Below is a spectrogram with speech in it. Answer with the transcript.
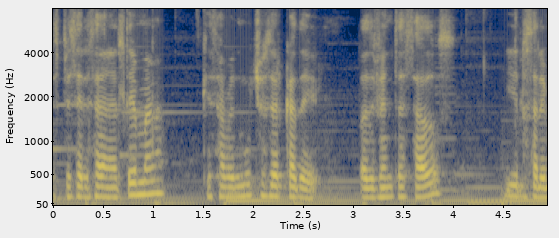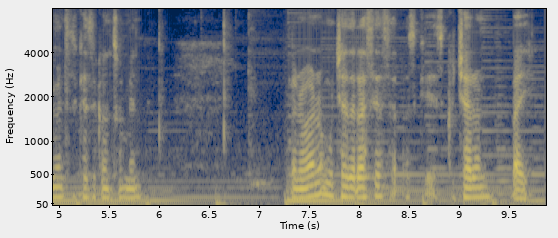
especializada en el tema, que saben mucho acerca de los diferentes estados y los alimentos que se consumen. Pero bueno, muchas gracias a los que escucharon. Bye.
